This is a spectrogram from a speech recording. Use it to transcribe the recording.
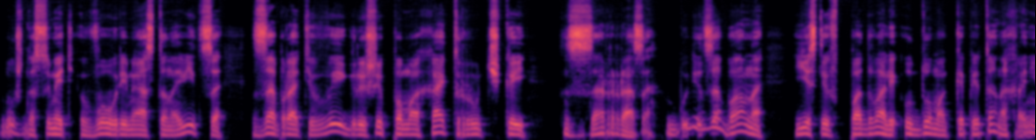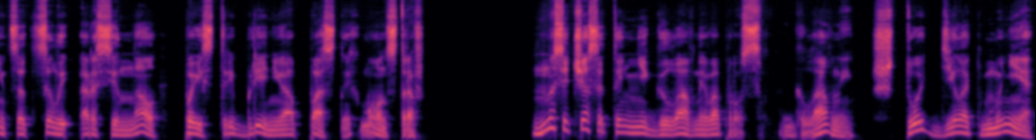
Нужно суметь вовремя остановиться, забрать выигрыш и помахать ручкой. Зараза, будет забавно, если в подвале у дома капитана хранится целый арсенал по истреблению опасных монстров. Но сейчас это не главный вопрос. Главный, что делать мне?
